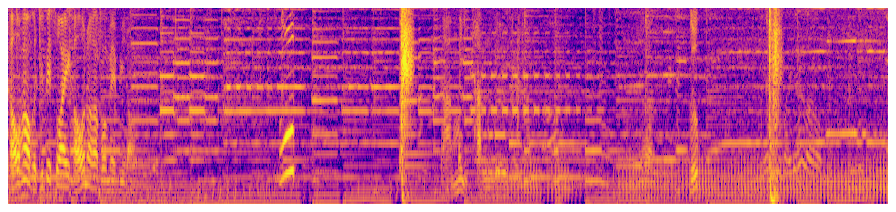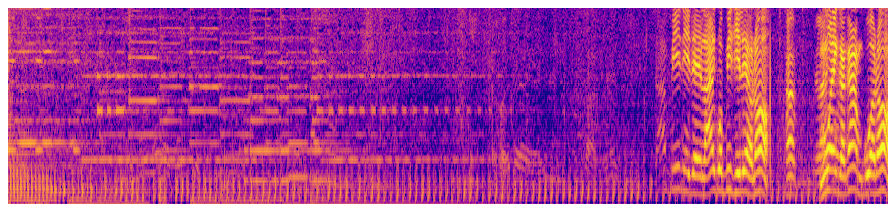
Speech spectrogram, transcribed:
เขาเฮาก็จะไปซอยเขาเนาะครับพ่อแม่พี่น้องปุ๊บตามไม่ทันเลยปุ๊บ นี่ได้หลายกว่าปีที่แล้วเนาะครับหน่วยก็งามกว่าเนาะ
